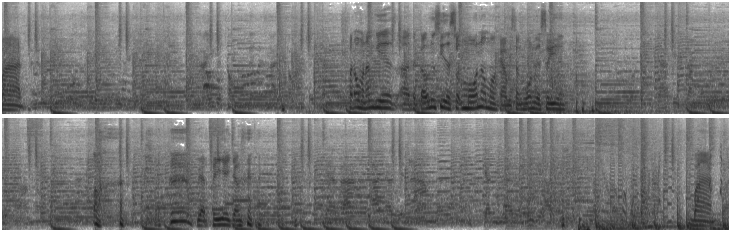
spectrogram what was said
បាទប៉ុន្តែអូអាហ្នឹងវាអឺតកៅនឹងស៊ីតែស្លឹកមនអូមកកាលវាស្លឹកមនវាស៊ី វាអត់ស៊ីអីចឹងបាទបាទ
